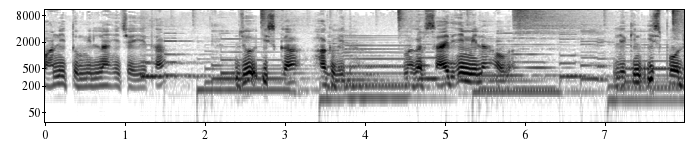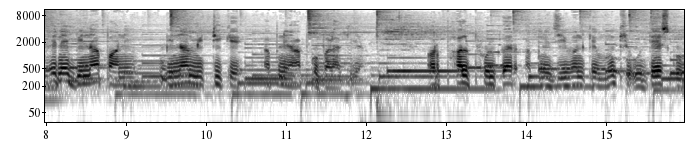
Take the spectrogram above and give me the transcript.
पानी तो मिलना ही चाहिए था, जो इसका हक भी था, मगर शायद ही मिला होगा। लेकिन इस पौधे ने बिना पानी, बिना मिट्टी के अपने आप को बड़ा किया और फल फूल कर अपने जीवन के मुख्य उद्देश्य को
